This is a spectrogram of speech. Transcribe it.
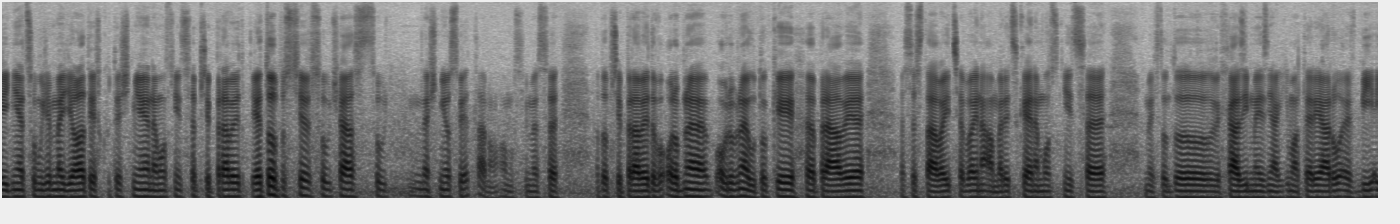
Jediné, co můžeme dělat, je skutečně nemocnice připravit. Je to prostě součást sou dnešního světa no, a musíme se na to připravit. Obdobné, obdobné útoky eh, právě se stávají třeba i na americké nemocnice. My v tomto vycházíme z nějakých materiálů FBI.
